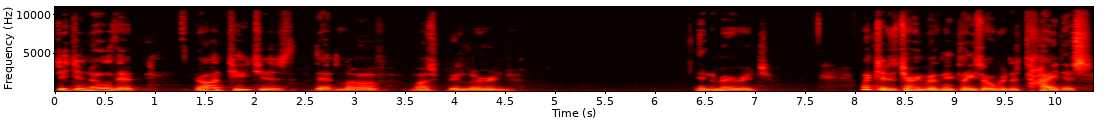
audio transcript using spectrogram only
Did you know that God teaches that love must be learned in a marriage? I want you to turn with me, please, over to Titus,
